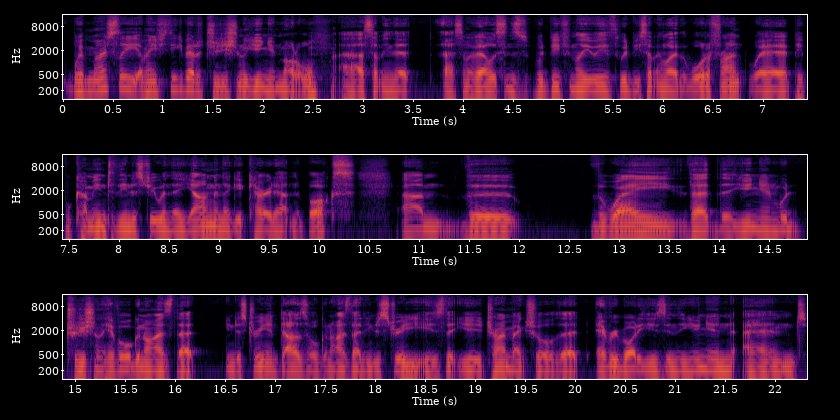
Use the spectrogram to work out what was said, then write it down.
we're mostly, I mean, if you think about a traditional union model, uh, something that uh, some of our listeners would be familiar with would be something like the waterfront, where people come into the industry when they're young and they get carried out in a box. Um, the the way that the union would traditionally have organised that industry and does organise that industry is that you try and make sure that everybody is in the union and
